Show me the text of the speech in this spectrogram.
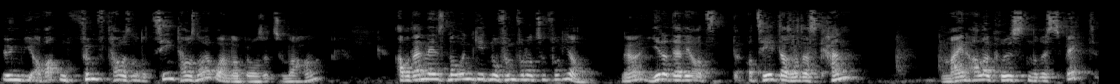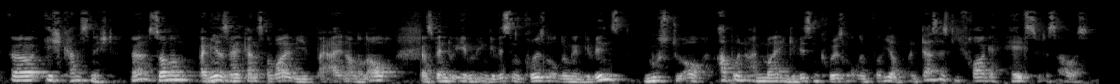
irgendwie erwarten, 5.000 oder 10.000 Euro an der Börse zu machen, aber dann, wenn es nur umgeht, nur 500 zu verlieren. Ja, jeder, der dir erzählt, dass er das kann, mein allergrößten Respekt, äh, ich kann es nicht. Ja, sondern bei mir ist es halt ganz normal, wie bei allen anderen auch, dass wenn du eben in gewissen Größenordnungen gewinnst, musst du auch ab und an mal in gewissen Größenordnungen verlieren. Und das ist die Frage, hältst du das aus?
